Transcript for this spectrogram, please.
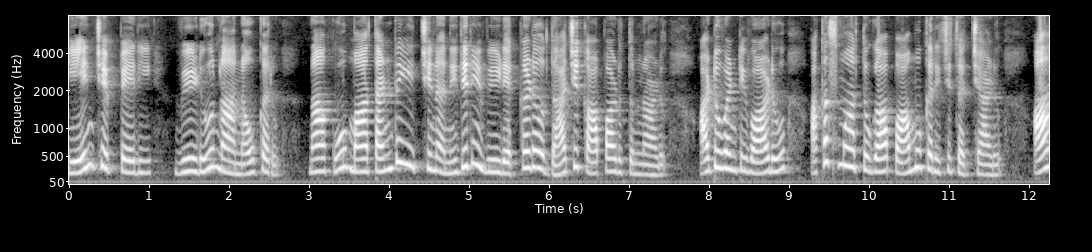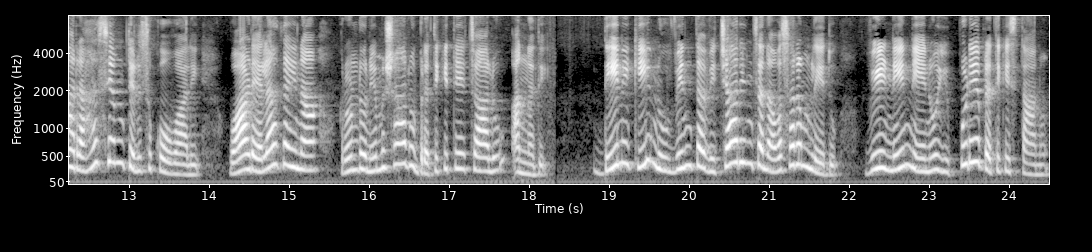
ఏం చెప్పేది? వీడు నా నౌకరు. నాకు మా తండ్రి ఇచ్చిన నిధిని వీడెక్కడో దాచి కాపాడుతున్నాడు. అటువంటి వాడు అకస్మాత్తుగా పాము కరిచి చచ్చాడు. ఆ రహస్యం తెలుసుకోవాలి. వాడెలాగైనా రెండు నిమిషాలు బ్రతికితే చాలు అన్నది. దీనికి నువ్వింత విచారించనవసరం లేదు. వీణ్ణి నేను ఇప్పుడే బ్రతికిస్తాను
